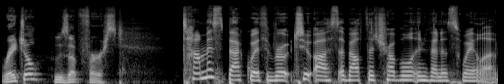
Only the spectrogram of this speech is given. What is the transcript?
Rachel, who's up first? Thomas Beckwith wrote to us about the trouble in Venezuela.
